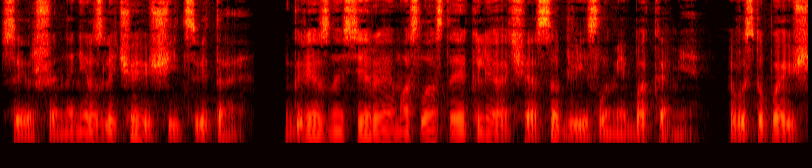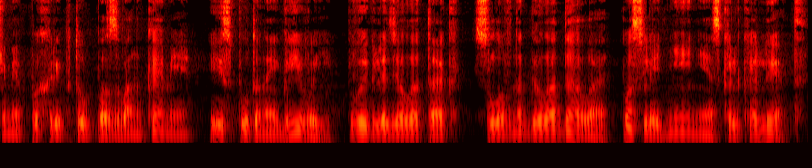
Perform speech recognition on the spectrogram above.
совершенно не различающий цвета. Грязно-серая масластая кляча с обвислыми боками, выступающими по хребту позвонками и спутанной гривой, выглядела так, словно голодала последние несколько лет.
